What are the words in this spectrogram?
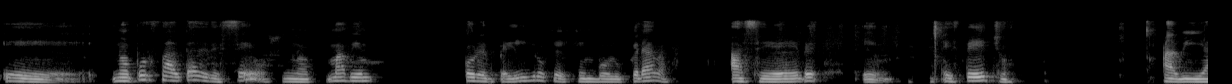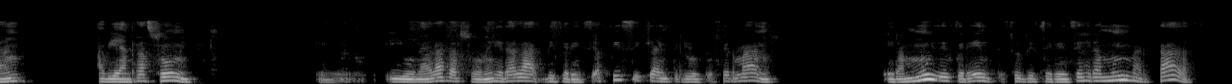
Eh, no por falta de deseo, sino más bien por el peligro que, que involucraba hacer eh, este hecho. Habían, habían razones. Y una de las razones era la diferencia física entre los dos hermanos. Era muy diferente, sus diferencias eran muy marcadas.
